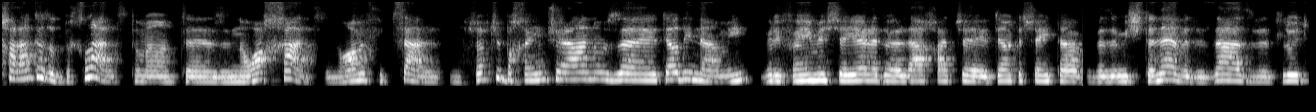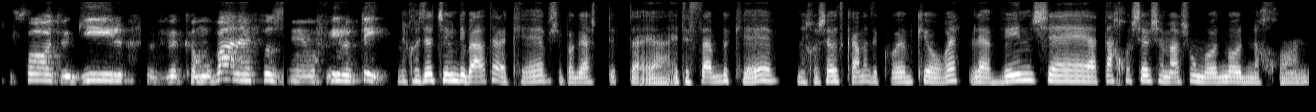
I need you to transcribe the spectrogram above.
הכלה כזאת בכלל, זאת אומרת, אה, זה נורא חד, זה נורא מפוצל. אני חושבת שבחיים שלנו זה יותר דינמי, ולפעמים יש ילד או ילדה אחת שיותר קשה איתה, וזה משתנה וזה זז, ותלוי תקופות וגיל, וכמובן איפה זה אה, מפעיל אותי. אני חושבת שאם דיברת על הכאב, שפגשת את עשיו בכאב, אני חושבת כמה זה כואב כהורה, להבין שאתה חושב שמשהו מאוד מאוד נכון,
